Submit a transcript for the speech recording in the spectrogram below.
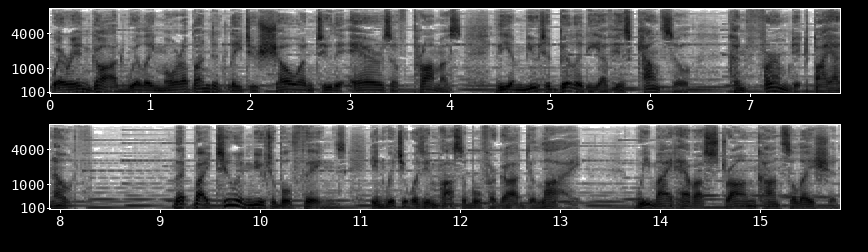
Wherein God, willing more abundantly to show unto the heirs of promise the immutability of his counsel, confirmed it by an oath, that by two immutable things, in which it was impossible for God to lie, we might have a strong consolation,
